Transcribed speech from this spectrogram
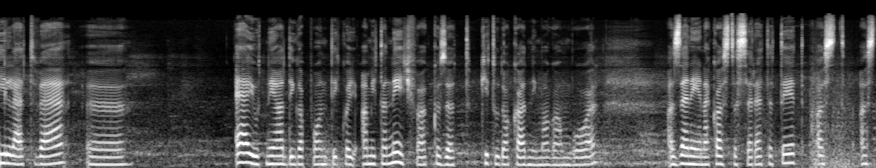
illetve ö, eljutni addig a pontig, hogy amit a négy fal között ki tudok adni magamból, a zenének azt a szeretetét, azt, azt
